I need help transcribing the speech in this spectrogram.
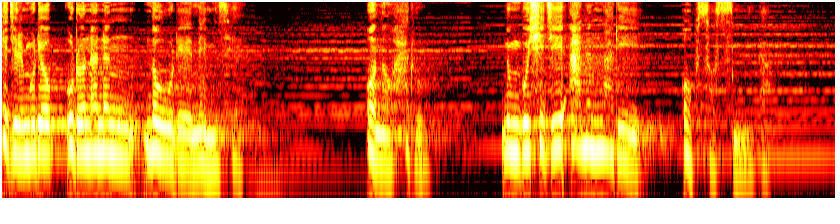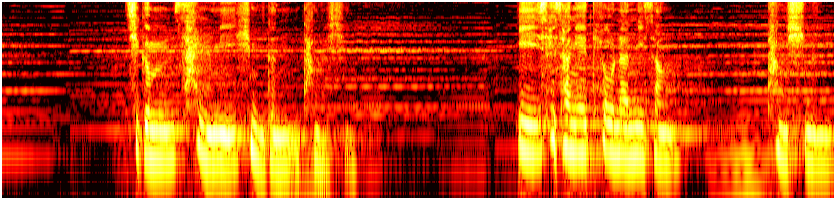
해질 무렵 우러나는 노을의 냄새. 어느 하루 눈부시지 않은 날이 없었습니다. 지금 삶이 힘든 당신. 이 세상에 태어난 이상 당신은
